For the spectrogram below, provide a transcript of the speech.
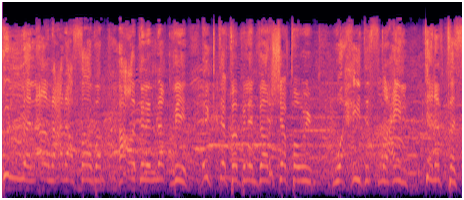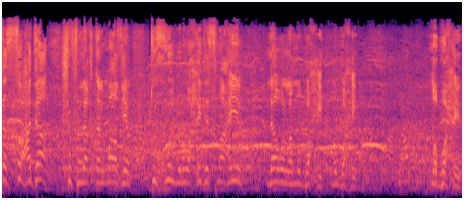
كل الآن على أعصابه. عادل النقبي اكتفى بالإنذار الشفوي. وحيد إسماعيل تنفس السعداء. شوف اللقطة الماضية دخول من وحيد إسماعيل. لا والله مو بوحيد مو بوحيد مو بوحيد.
